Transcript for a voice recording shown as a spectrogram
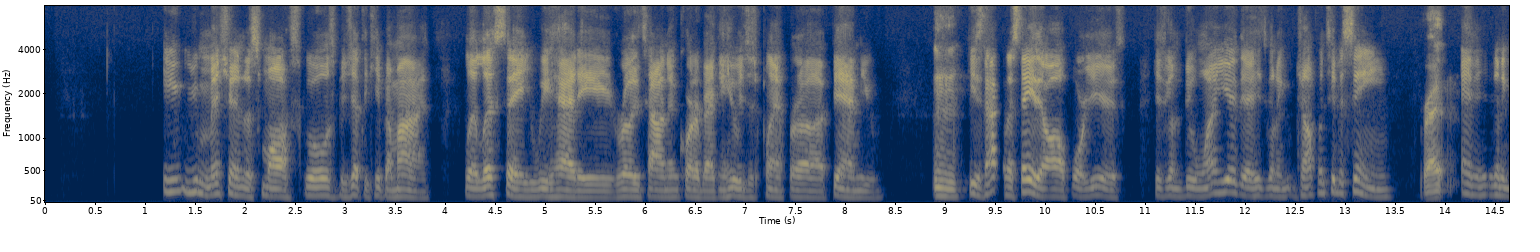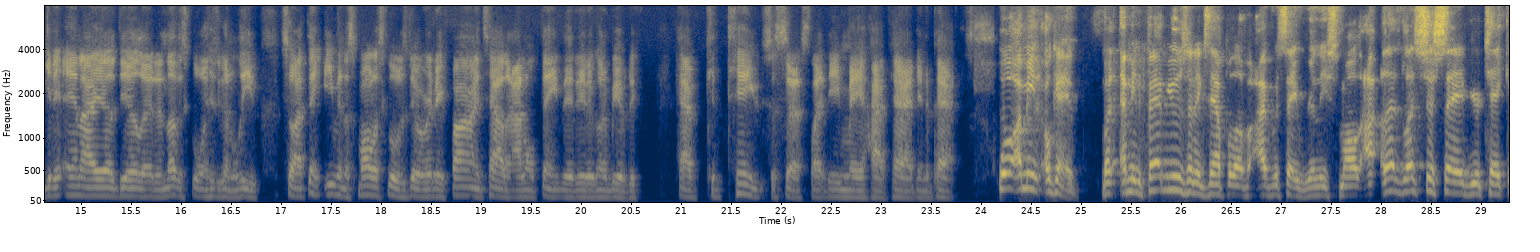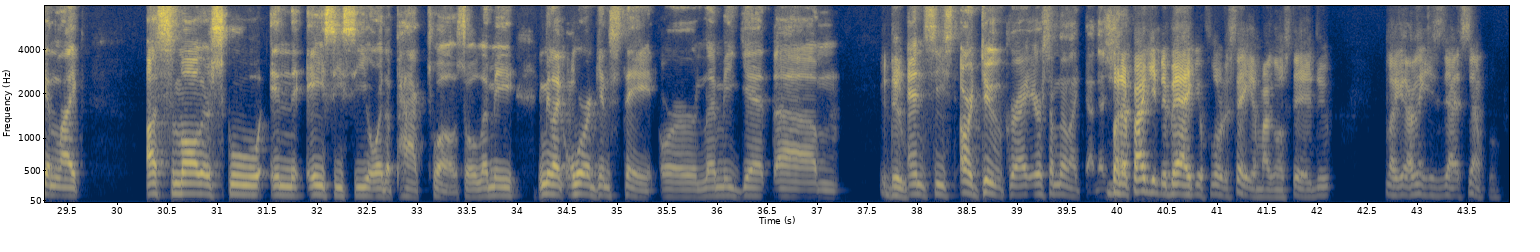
You you mentioned the small schools, but you have to keep in mind. Let, let's say we had a really talented quarterback and he was just playing for uh, FAMU. Mhm. He's not going to stay there all four years. He's going to do one year there. He's going to jump into the scene Right. and he's going to get an NIL deal at another school and he's going to leave. So I think even the smaller schools do where they find talent, I don't think that they're going to be able to have continued success like they may have had in the past. Well, I mean, okay, but I mean, FAMU is an example of I would say really small. I, let, let's just say if you're taking like a smaller school in the ACC or the Pac-12. So let me let me like Oregon State or let me get um Duke. NC or Duke, right, or something like that. That's but if I get the bag at Florida State, am I going to stay at Duke? Like I think it's that simple.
